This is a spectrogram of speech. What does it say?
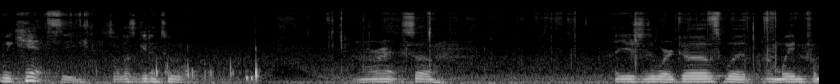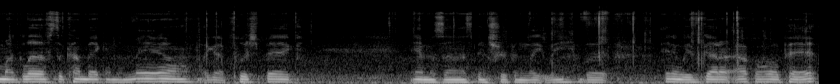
we can't see. So let's get into it. All right, so I usually wear gloves, but I'm waiting for my gloves to come back in the mail. I got pushed back. Amazon's been tripping lately, but anyway, we've got our alcohol pad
